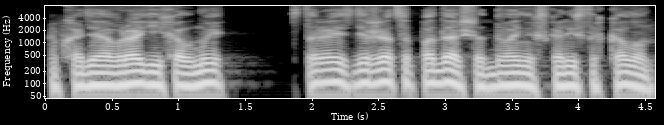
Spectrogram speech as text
обходя овраги и холмы, стараясь держаться подальше от двойных скалистых колонн.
